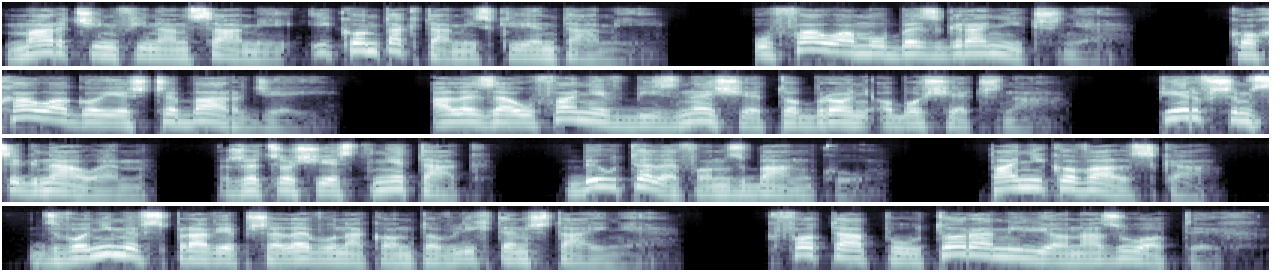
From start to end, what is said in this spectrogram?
Marcin finansami i kontaktami z klientami. Ufała mu bezgranicznie. Kochała go jeszcze bardziej. Ale zaufanie w biznesie to broń obosieczna. Pierwszym sygnałem, że coś jest nie tak, był telefon z banku. Pani Kowalska, dzwonimy w sprawie przelewu na konto w Liechtensteinie. Kwota półtora miliona złotych.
